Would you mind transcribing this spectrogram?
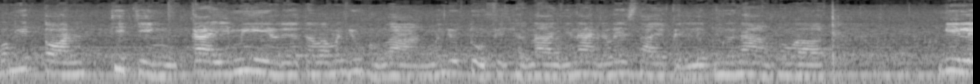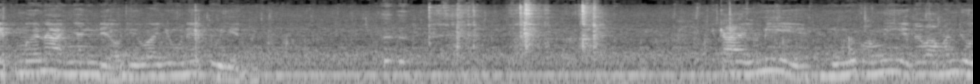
บ่มีตอนที่จริงไก่มีอยู่เลยแต่ว่ามันอยู่ข้างล่าง มันอยู่ตูดผิดข้างล่างนี่นานก็เลยใส่เป็นเล็บมือนางเพราะว่ามีเล็บมือนางอย่างเดียวที่ว่าอยู่ในตู้เย็นไก่มีหมูก็มีแต่ว่ามันอยู่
